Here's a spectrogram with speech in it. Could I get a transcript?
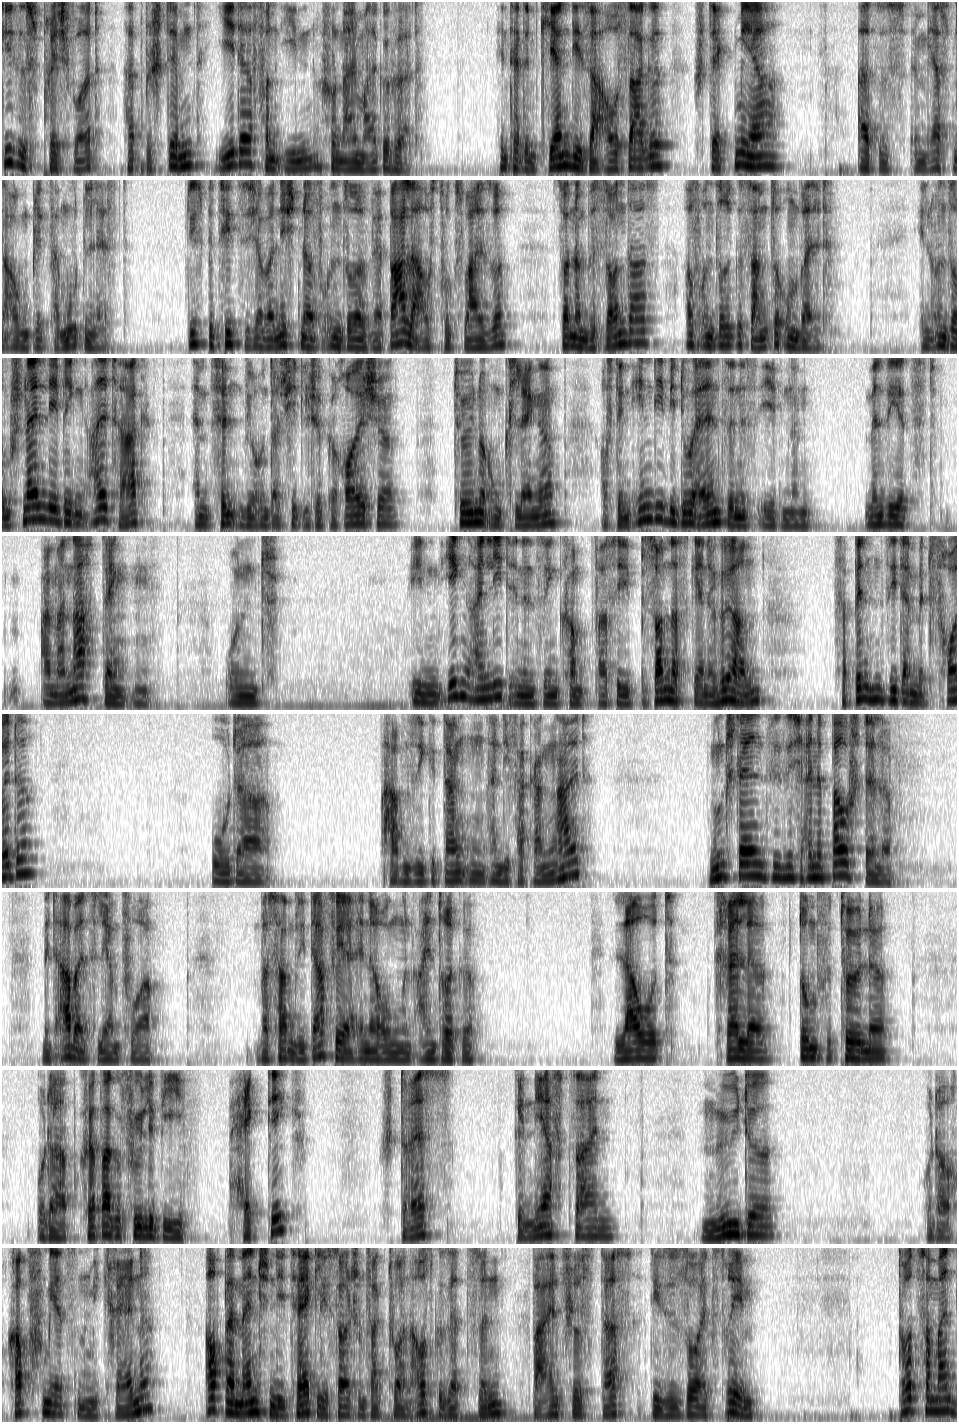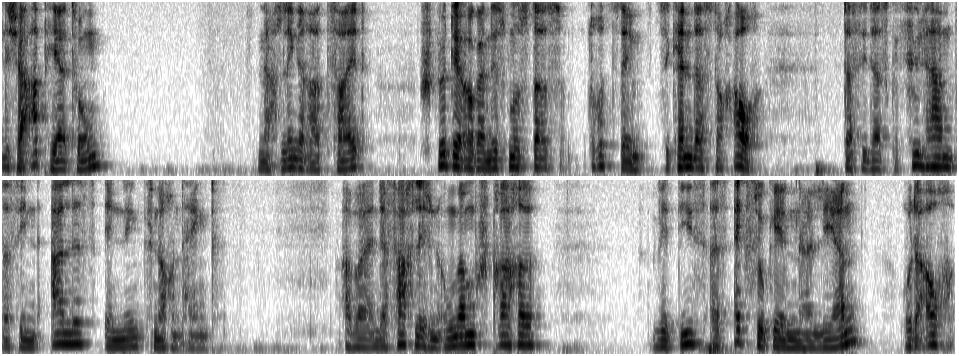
Dieses Sprichwort hat bestimmt jeder von Ihnen schon einmal gehört. Hinter dem Kern dieser Aussage steckt mehr, als es im ersten Augenblick vermuten lässt. Dies bezieht sich aber nicht nur auf unsere verbale Ausdrucksweise, sondern besonders auf unsere gesamte Umwelt. In unserem schnelllebigen Alltag empfinden wir unterschiedliche Geräusche, Töne und Klänge auf den individuellen Sinnesebenen. Wenn Sie jetzt einmal nachdenken und Ihnen irgendein Lied in den Sinn kommt, was Sie besonders gerne hören, verbinden Sie damit Freude oder haben Sie Gedanken an die Vergangenheit? Nun stellen Sie sich eine Baustelle mit Arbeitslärm vor. Was haben Sie da für Erinnerungen und Eindrücke? Laut, grelle, dumpfe Töne oder Körpergefühle wie Hektik, Stress, genervt sein, müde oder auch Kopfschmerzen und Migräne. Auch bei Menschen, die täglich solchen Faktoren ausgesetzt sind, beeinflusst das diese so extrem. Trotz vermeintlicher Abhärtung nach längerer Zeit spürt der Organismus das trotzdem. Sie kennen das doch auch, dass Sie das Gefühl haben, dass Ihnen alles in den Knochen hängt. Aber in der fachlichen Umgangssprache wird dies als exogene Lehren oder auch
